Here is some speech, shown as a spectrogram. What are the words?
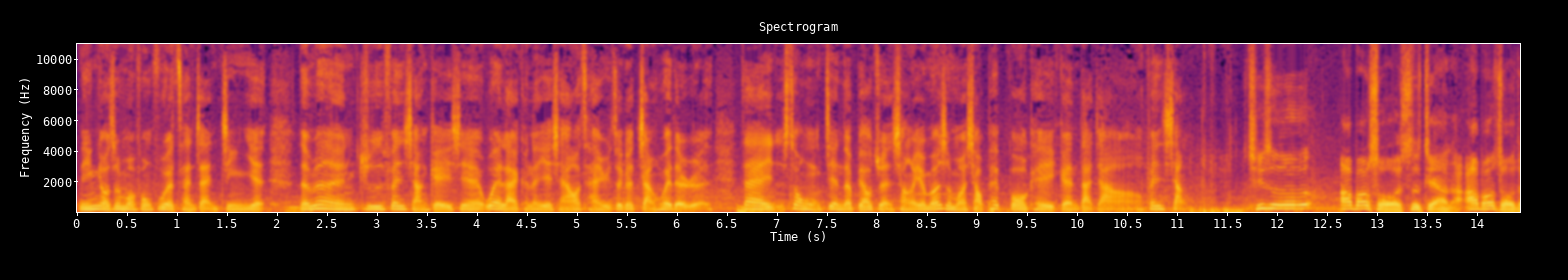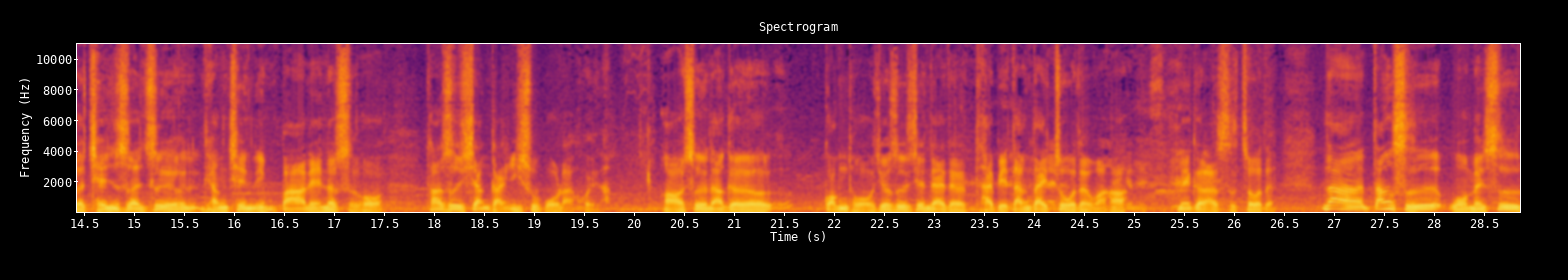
您有这么丰富的参展经验，能不能就是分享给一些未来可能也想要参与这个展会的人，在送件的标准上有没有什么小 paper 可以跟大家分享？其实阿宝所是这样的，阿宝所的前身是两千零八年的时候，它是香港艺术博览会的，啊，是那个光头，就是现在的台北当代做的嘛，哈，那个老师做的。那当时我们是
